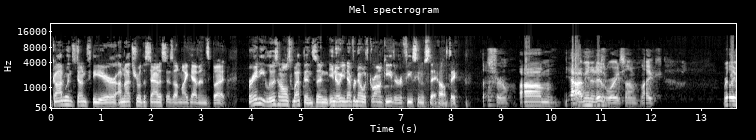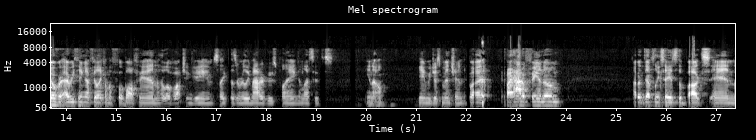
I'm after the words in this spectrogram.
Godwin's done for the year. I'm not sure what the status is on Mike Evans, but Brady losing all his weapons, and you know you never know with Gronk either if he's going to stay healthy. That's true. Um, yeah, I mean it is worrisome. Like really over everything. I feel like I'm a football fan. I love watching games. Like doesn't really matter who's playing unless it's, you know, game we just mentioned. But if I had a fandom, I would definitely say it's the Bucs, and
